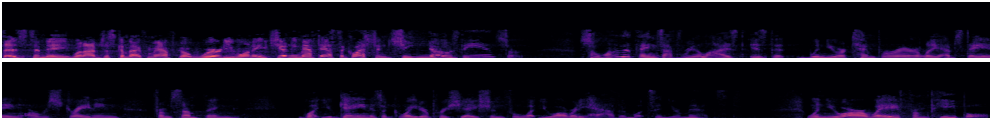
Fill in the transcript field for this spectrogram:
says to me when I've just come back from Africa, where do you want to eat? She doesn't even have to ask the question. She knows the answer. So one of the things I've realized is that when you are temporarily abstaining or restraining from something, what you gain is a greater appreciation for what you already have and what's in your midst. When you are away from people,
